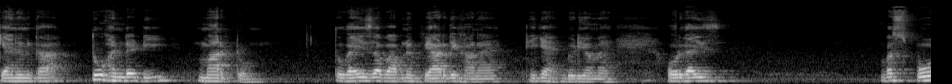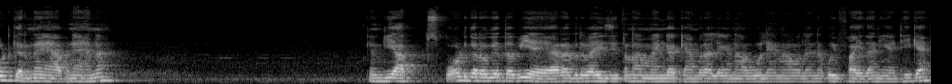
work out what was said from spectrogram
कैनन का two hundred D mark two तो गाइज़ अब आपने प्यार दिखाना है, ठीक है, वीडियो में। और गाइज़ बस सपोर्ट करना है आपने, है ना? क्योंकि आप सपोर्ट करोगे तभी है यार अदरवाइज़ इतना महँगा कैमरा लेना, वो लेना वो लेना कोई फ़ायदा नहीं है, ठीक है?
